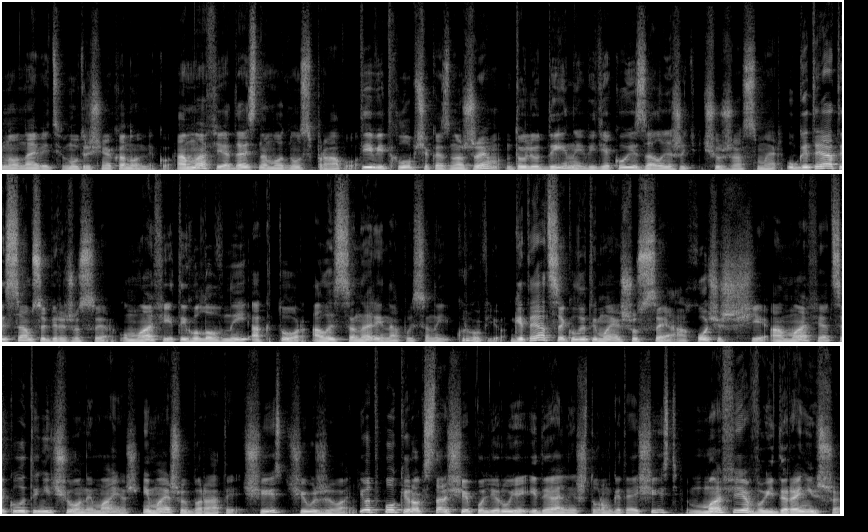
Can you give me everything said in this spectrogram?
ймовірно, навіть внутрішню економіку. А мафія дасть нам одну справу: ти від хлопчика з ножем до людини, від якої залежить чужа смерть. У GTA ти сам собі режисер, у мафії ти головний актор, але сценарій написаний кров'ю. GTA це коли ти маєш усе, а хочеш ще. А мафія це коли ти нічого не маєш і маєш вибирати честь чи виживання. І от поки Rockstar ще полірує ідеальний шторм GTA 6, мафія вийде раніше,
